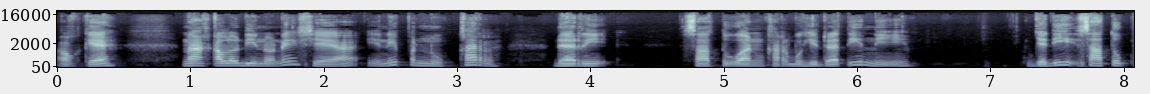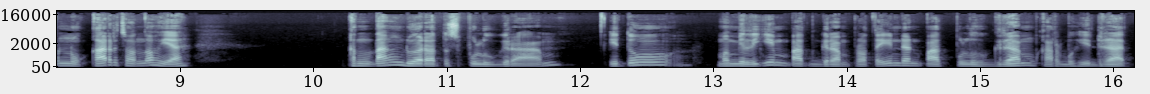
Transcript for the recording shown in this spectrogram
Oke. Nah, kalau di Indonesia ini penukar dari satuan karbohidrat ini jadi satu penukar contoh ya kentang 210 gram itu memiliki 4 gram protein dan 40 gram karbohidrat.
